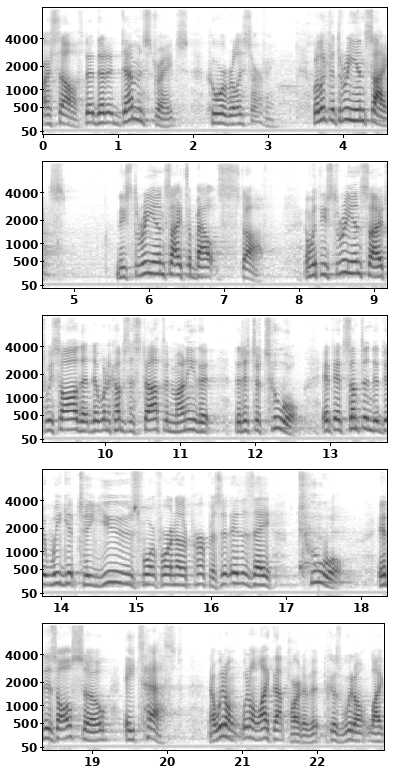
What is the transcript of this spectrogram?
ourselves? That, that it demonstrates who we're really serving. We looked at three insights. These three insights about stuff. And with these three insights, we saw that, that when it comes to stuff and money, that, that it's a tool. It, it's something that, that we get to use for, for another purpose. It, it is a tool. It is also a test. Now, we don't, we don't like that part of it because we don't like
